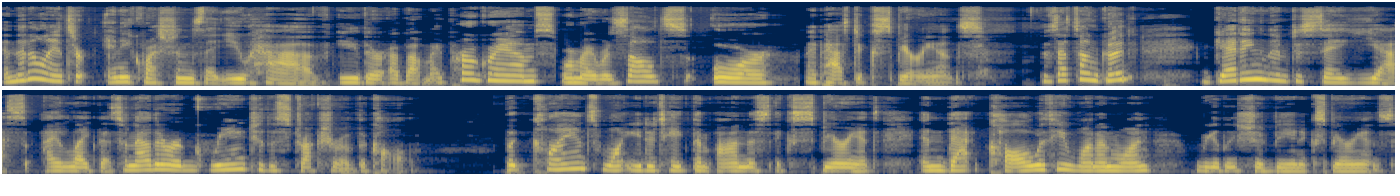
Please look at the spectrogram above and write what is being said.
And then I'll answer any questions that you have, either about my programs or my results or my past experience. Does that sound good? Getting them to say, yes, I like that. So now they're agreeing to the structure of the call. But clients want you to take them on this experience, and that call with you one on one really should be an experience.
